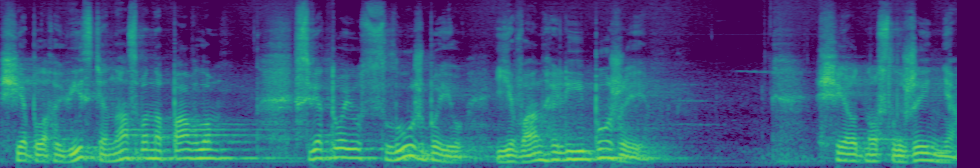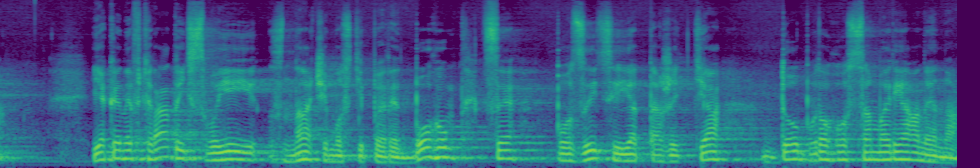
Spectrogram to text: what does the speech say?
Ще благовістя названо Павлом святою службою Євангелії Божої. Ще одно служіння, яке не втратить своєї значимості перед Богом, це позиція та життя доброго самарянина.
